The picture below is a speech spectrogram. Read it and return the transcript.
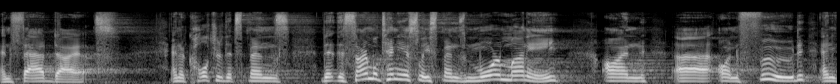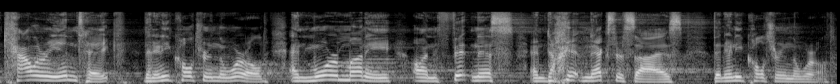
and fad diets and a culture that spends, that, that simultaneously spends more money on, uh, on food and calorie intake than any culture in the world, and more money on fitness and diet and exercise than any culture in the world.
